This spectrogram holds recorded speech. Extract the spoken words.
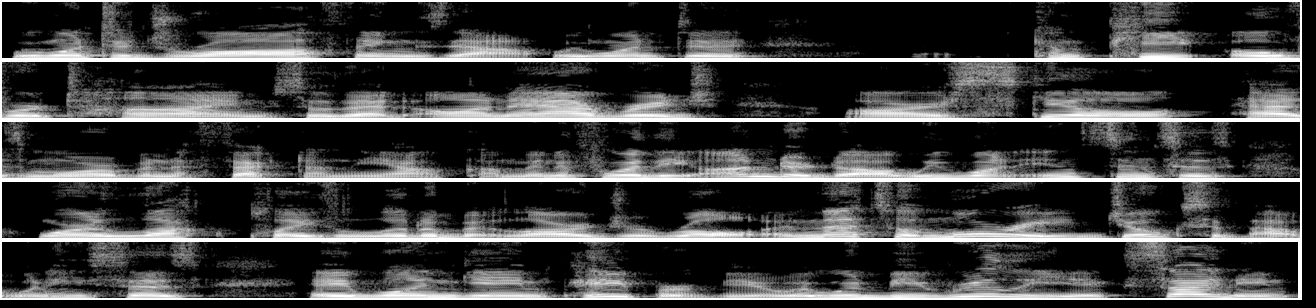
we want to draw things out. We want to compete over time so that on average, our skill has more of an effect on the outcome. And if we're the underdog, we want instances where luck plays a little bit larger role. And that's what Morey jokes about when he says a one game pay per view. It would be really exciting,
